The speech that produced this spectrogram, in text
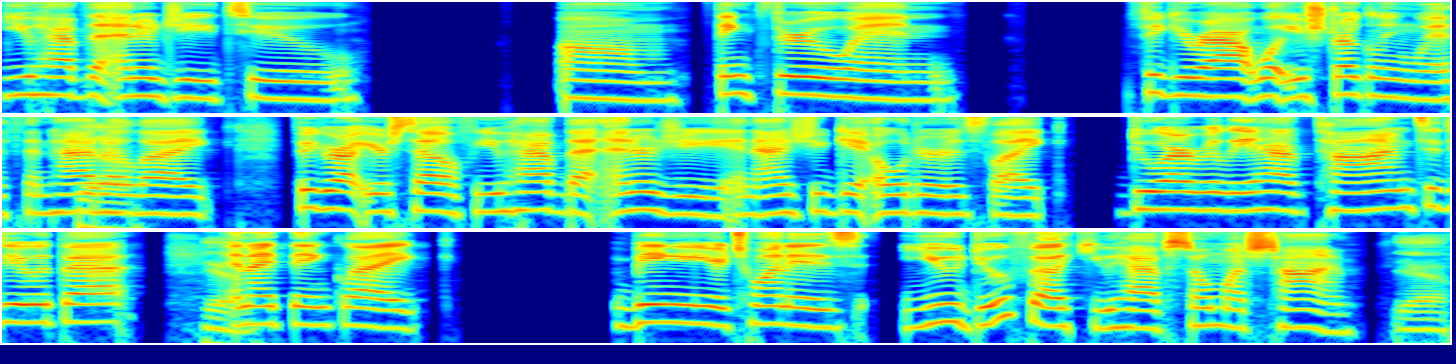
you have the energy to um think through and figure out what you're struggling with and how Yeah. to like figure out yourself. You have that energy and as you get older it's like do I really have time to deal with that? Yeah. And I think like being in your 20s, you do feel like you have so much time. yeah.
